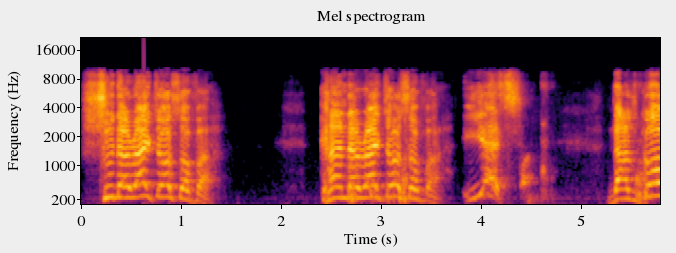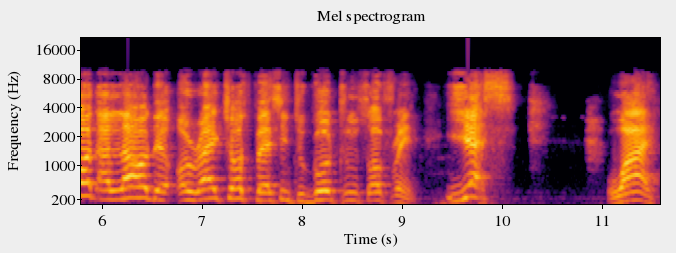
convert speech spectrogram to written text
Should the righteous suffer? Can the righteous suffer? Yes. Does God allow the unrighteous person to go through suffering? Yes. Why?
